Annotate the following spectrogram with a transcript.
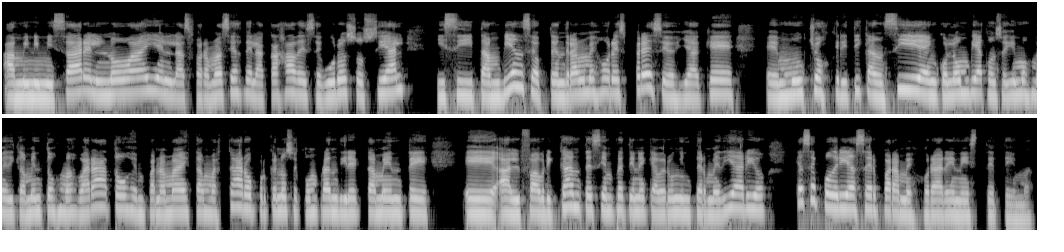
a minimizar el no hay en las farmacias de la caja de seguro social y si también se obtendrán mejores precios, ya que eh, muchos critican, sí, en Colombia conseguimos medicamentos más baratos, en Panamá están más caros, ¿por qué no se compran directamente eh, al fabricante? Siempre tiene que haber un intermediario. ¿Qué se podría hacer para mejorar en este tema?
